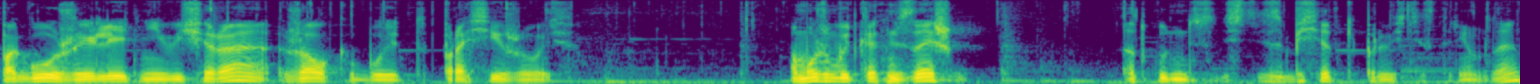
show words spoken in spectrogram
погожие летние вечера жалко будет просиживать. А может быть, как-нибудь, знаешь, откуда с беседки провести стрим, да?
